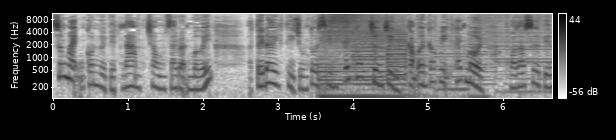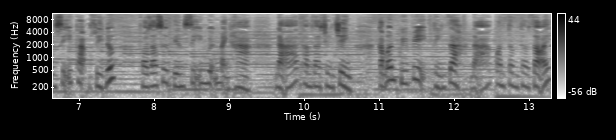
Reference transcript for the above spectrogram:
sức mạnh con người Việt Nam trong giai đoạn mới. Tới đây thì chúng tôi xin kết thúc chương trình. Cảm ơn các vị khách mời, Phó giáo sư tiến sĩ Phạm Duy Đức, Phó giáo sư tiến sĩ Nguyễn Mạnh Hà đã tham gia chương trình. Cảm ơn quý vị thính giả đã quan tâm theo dõi.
